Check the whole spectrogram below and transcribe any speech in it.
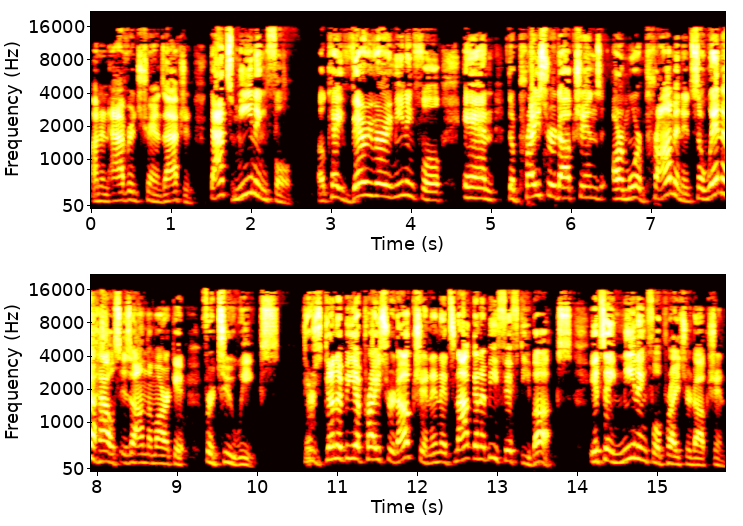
on an average transaction. That's meaningful. Okay, very, very meaningful. And the price reductions are more prominent. So when a house is on the market for two weeks, there's going to be a price reduction and it's not going to be 50 bucks. It's a meaningful price reduction.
